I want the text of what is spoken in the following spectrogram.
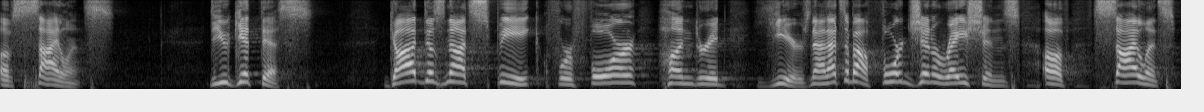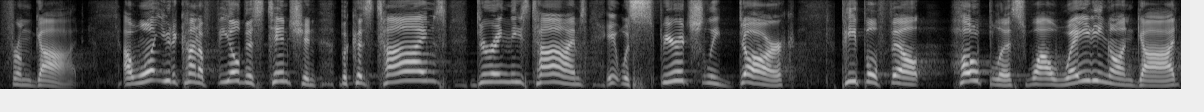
of silence. Do you get this? God does not speak for 400 years. Now, that's about four generations of silence from God. I want you to kind of feel this tension because times during these times it was spiritually dark. People felt hopeless while waiting on God,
